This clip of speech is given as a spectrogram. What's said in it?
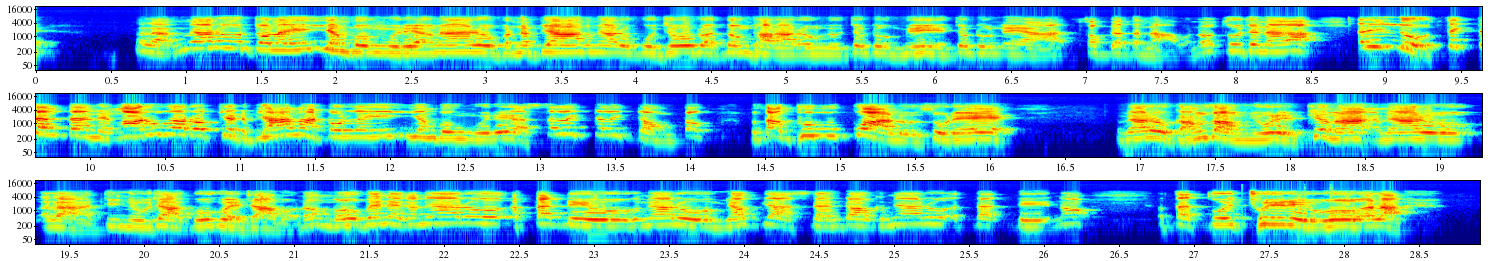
ဟုတ်လားအများတို့တော်လိုင်းရံပုံငွေတွေအများတို့ဘဏ္ဍပြားအများတို့ကိုကျိုးအတွက်သုံးထားတာတုံးလို့ကျုပ်တို့မေးရင်ကျုပ်တို့နဲ့ကစောက်ပြဿနာပေါ့နော်ဆိုချင်တာကအဲ့ဒီလိုတိတ်တန်တန်နဲ့ငါတို့ကတော့ဖြစ်တပြားမှတော်လိုင်းရံပုံငွေတွေကစလိုက်တလိုက်တောင်တောက်မတောက်ဖူးဖူးกว่าလို့ဆိုတော့အများတို့ခေါင်းဆောင်မျိုးတွေဖြစ်မှာအများတို့ဟလာတီညိုကြကိုးကွယ်ကြပေါ့နော်မဟုတ်ဘဲနဲ့ခင်ဗျားတို့အသက်တွေကိုခင်ဗျားတို့မြောက်ပြစတန်တောက်ခင်ဗျားတို့အသက်တွေနော်အသက်သွေးချွေးတွေကိုဟလာ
